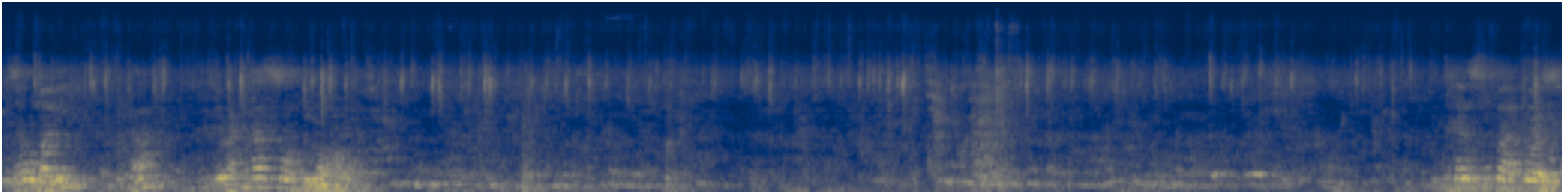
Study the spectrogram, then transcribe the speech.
des anomalies hein, de la classe sanguine. Principales causes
